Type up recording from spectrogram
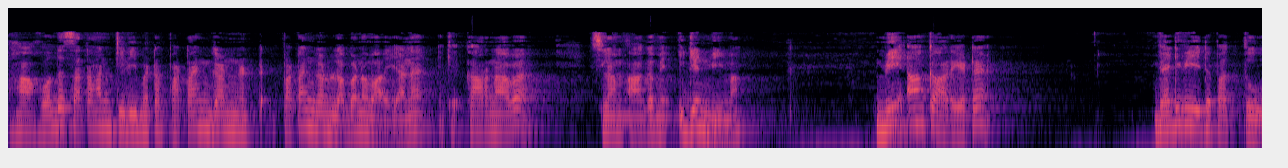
හා හොඳ සටහන් කිරීමට පටන් ගන්නට පටන් ගනු ලබනවා යන කාරණාව ඉස්ලාම් ආගමේ ඉගෙනවීමක් මේ ආකාරයට වැඩිවියට පත් වූ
